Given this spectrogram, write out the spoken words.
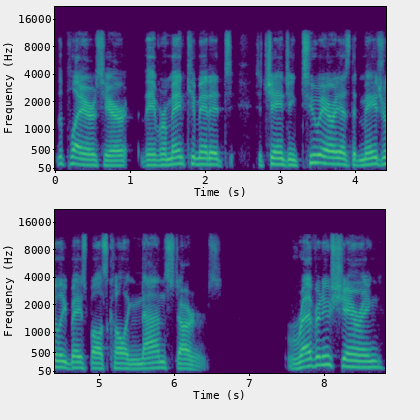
the players here. They've remained committed to changing two areas that Major League Baseball is calling non starters revenue sharing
